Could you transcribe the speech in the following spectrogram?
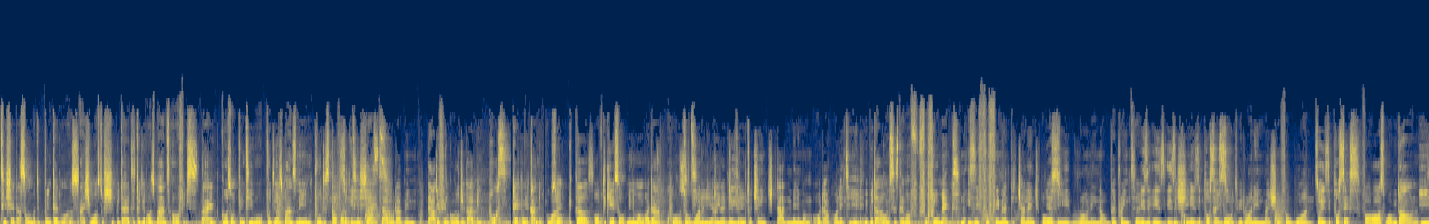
t shirt that somebody printed once, and she wants to ship it directly to the husband's office. Right? Goes on Printivo, put the husband's name, put the stuff on so the in t the past, that would have been that difficult. wouldn't have been possible technically. Why? So because of the case of minimum order so quantity what did and do everything, to change that minimum order quality? we put our own system of fulfillment. No, is the fulfillment the challenge or Yes. the running of the printer Is- is- is the is the process. You don't want to be running machine for one. So it's the process. For us, what we've done is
